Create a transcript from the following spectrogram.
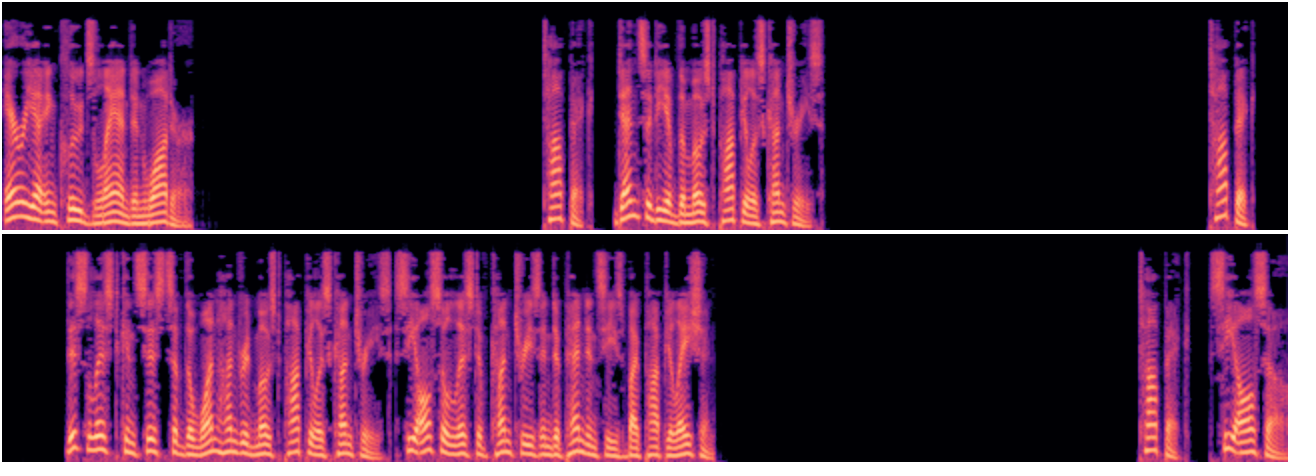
Area includes land and water. Topic: Density of the most populous countries. Topic: This list consists of the 100 most populous countries. See also list of countries and dependencies by population. Topic: See also.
